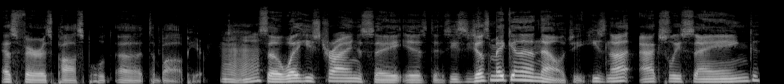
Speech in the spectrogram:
as fair as possible uh, to Bob here. Mhm. So what he's trying to say is this: he's just making an analogy. He's not actually saying.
